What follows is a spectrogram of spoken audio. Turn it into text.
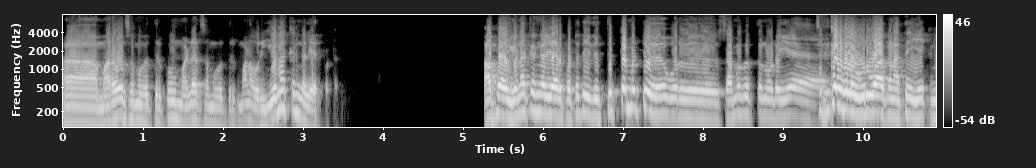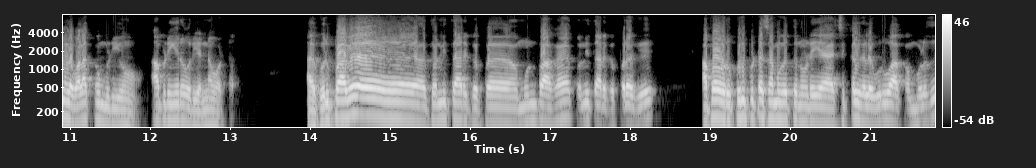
ஆஹ், மறவர் சமூகத்திற்கும் மல்லர் சமூகத்திற்குமான ஒரு இணக்கங்கள் ஏற்பட்டது. அப்ப இணக்கங்கள் ஏற்பட்டது இது திட்டமிட்டு ஒரு சமூகத்தினுடைய சிக்கல்களை உருவாக்கினாத்தே இயக்கங்களை வளர்க்க முடியும் அப்படிங்கிற ஒரு எண்ண ஓட்டம். அது குறிப்பாகவே தொண்ணூத்தாறுக்கு முன்பாக தொண்ணூத்தாறுக்கு பிறகு அப்போ ஒரு குறிப்பிட்ட சமூகத்தினுடைய சிக்கல்களை உருவாக்கும் பொழுது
